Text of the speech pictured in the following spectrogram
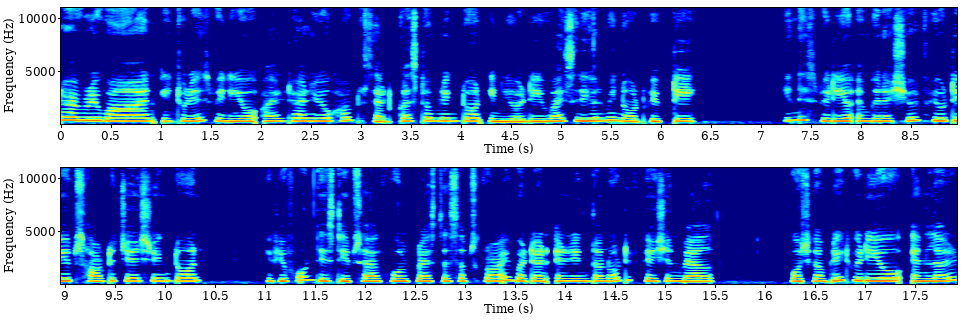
Hello everyone, in today's video I'll tell you how to set custom ringtone in your device Realme Note 50. In this video I'm gonna share few tips how to change ringtone. If you found these tips helpful, press the subscribe button and ring the notification bell. Watch complete video and learn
